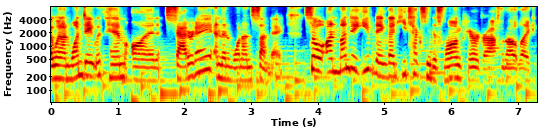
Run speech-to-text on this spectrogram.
I went on one date with him on Saturday and then one on Sunday. So on Monday evening, then he texts me this long paragraph about like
